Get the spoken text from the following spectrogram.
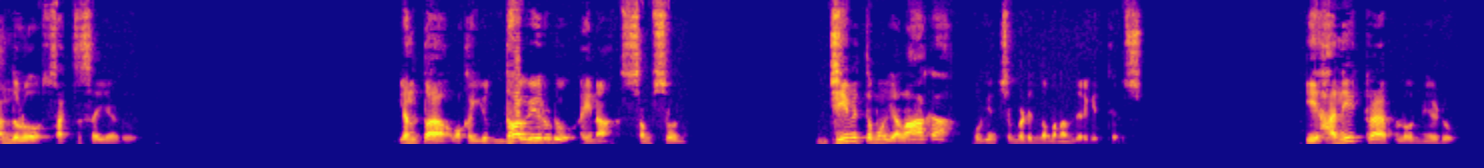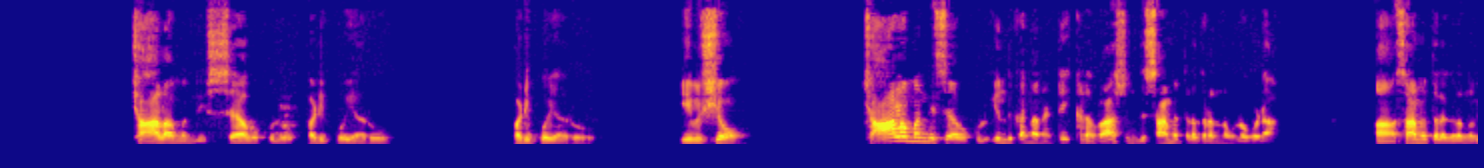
అందులో సక్సెస్ అయ్యాడు. ఎంత ఒక యుద్ధ వీరుడు అయిన సంసోను జీవితము ఎలాగా ముగించబడిందో మనందరికీ తెలుసు. ఈ హనీ ట్రాప్లో నేడు చాలా మంది సేవకులు పడిపోయారు. పడిపోయారు. ఈ విషయం చాలా మంది సేవకులు. ఎందుకన్నానంటే ఇక్కడ రాసింది సామెతల గ్రంథంలో కూడా ఆ సామెతల గ్రంథం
